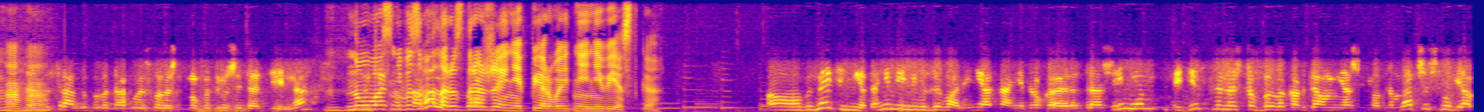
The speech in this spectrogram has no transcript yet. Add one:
Ага. Это сразу было такое условие, что мы будем жить отдельно. Но ну, у вас не вызывало раздражение в первые дни невестка? А, вы знаете, нет, они меня не вызывали ни одна, ни другая раздражение. Единственное, что было, когда у меня женился младший сын, я,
